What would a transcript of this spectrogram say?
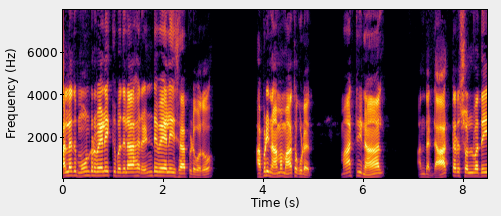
அல்லது மூன்று வேலைக்கு பதிலாக ரெண்டு வேலை சாப்பிடுவதோ அப்படி நாம் மாற்றக்கூடாது மாற்றினால் அந்த டாக்டர் சொல்வதை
